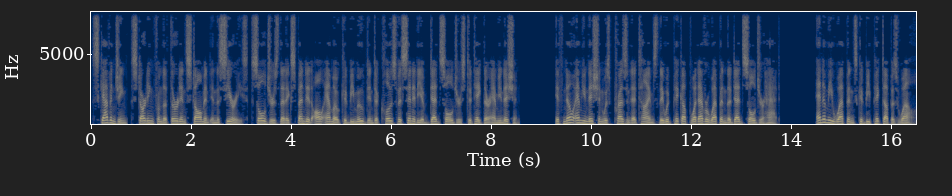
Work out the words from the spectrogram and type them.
Scavenging – Starting from the third installment in the series, soldiers that expended all ammo could be moved into close vicinity of dead soldiers to take their ammunition. If no ammunition was present at times they would pick up whatever weapon the dead soldier had. Enemy weapons could be picked up as well.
